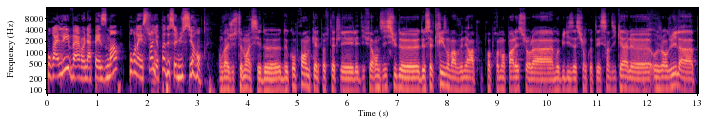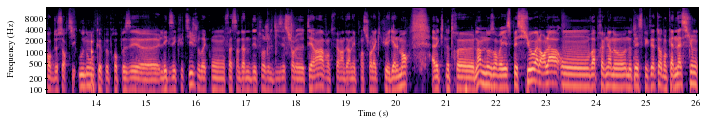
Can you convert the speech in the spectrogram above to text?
pour aller vers un apaisement. Pour l'instant, il n'y a pas de solution. On va justement essayer de, comprendre quelles peuvent être les, différentes issues de, cette crise. On va revenir à plus proprement parler sur la mobilisation côté syndical euh, aujourd'hui, la porte de sortie ou non que peut proposer euh, l'exécutif. Je voudrais qu'on fasse un dernier détour, je le disais, sur le terrain avant de faire un dernier point sur l'actu également avec notre l'un de nos envoyés spéciaux. Alors là, on va prévenir nos, nos téléspectateurs. Donc à Nation,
